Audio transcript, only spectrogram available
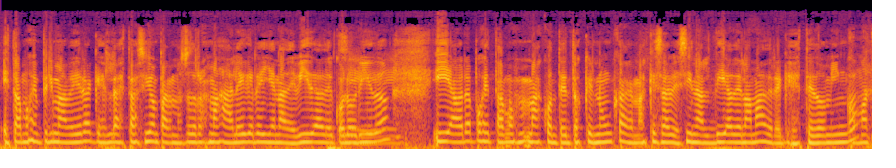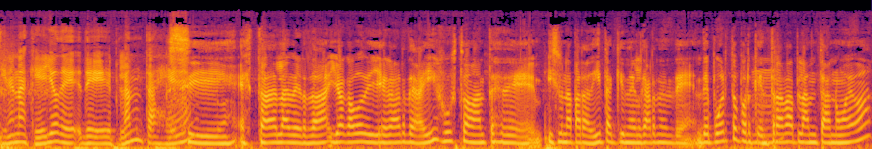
estamos en primavera, que es la estación para nosotros más alegre, llena de vida, de colorido. Sí. Y ahora pues estamos más contentos que nunca, además que se avecina el Día de la Madre, que es este domingo. ¿Cómo tienen aquello de, de plantas, eh? Sí, está la verdad. Yo acabo de llegar de ahí, justo antes de. Hice una paradita aquí en el Garden de, de Puerto porque entraba planta nueva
